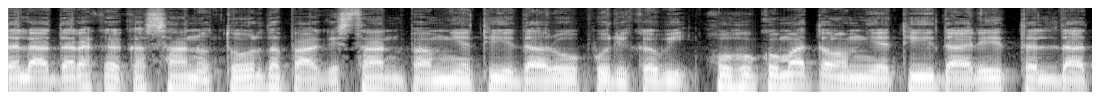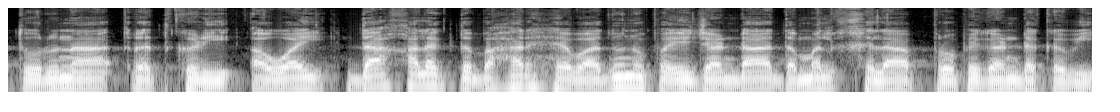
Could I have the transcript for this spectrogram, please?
د لا درکه کسانو تور د پاکستان په امنیتي ادارو پوري کوي خو حکومت او امنیتي ادارې تل دا تورونه رد کړي او وايي دا خلک د بهر هیوادونو په ایجنډا د ملک خلاف پروپاګاندا کوي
